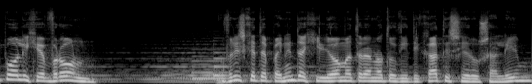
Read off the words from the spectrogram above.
Η βιβλική πόλη Χευρών βρίσκεται 50 χιλιόμετρα νοτιοδυτικά της Ιερουσαλήμ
